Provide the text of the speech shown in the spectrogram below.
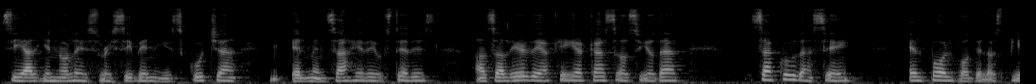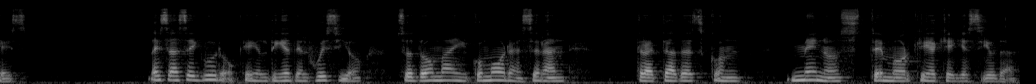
Si alguien no les recibe ni escucha el mensaje de ustedes, al salir de aquella casa o ciudad, sacúdase el polvo de los pies. Les aseguro que el día del juicio Sodoma y Gomorra serán tratadas con menos temor que aquella ciudad.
